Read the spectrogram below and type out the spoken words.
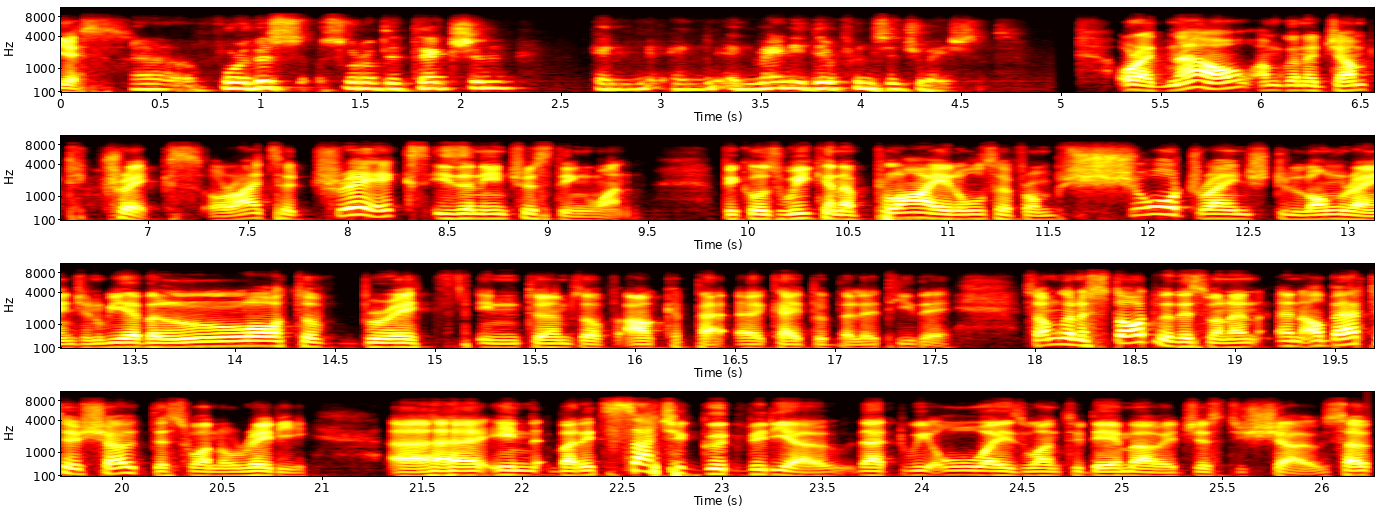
yes uh, for this sort of detection in, in, in many different situations. All right, now I'm going to jump to TREX. All right, so TREX is an interesting one because we can apply it also from short range to long range and we have a lot of breadth in terms of our capa uh, capability there. So i'm going to start with this one and, and alberto showed this one already uh, in but it's such a good video that we always want to demo it just to show. So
